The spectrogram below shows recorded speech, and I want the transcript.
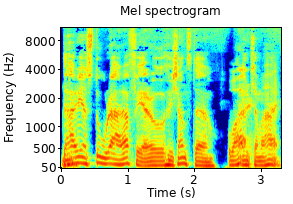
Det här är en stor ära för er och hur känns det att vara här. äntligen vara här?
